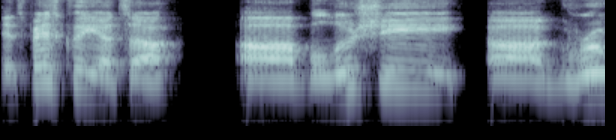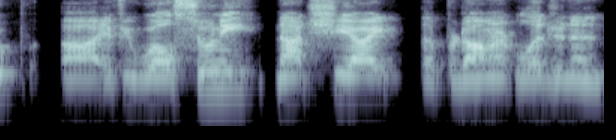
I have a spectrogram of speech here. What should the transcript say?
it's basically it's a, a Baluchi uh, group uh, if you will, Sunni, not Shiite. The predominant religion in,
